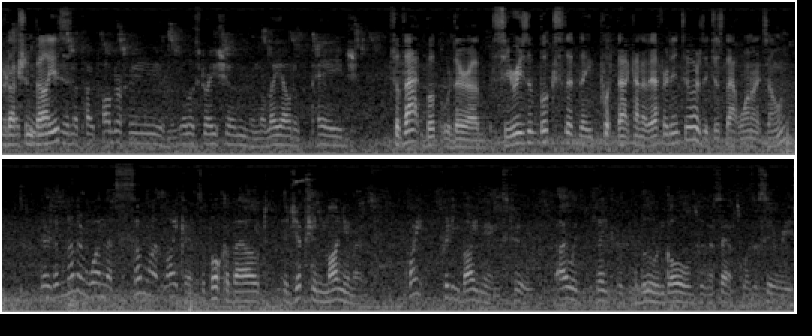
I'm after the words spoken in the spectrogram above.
production In the- values. In the typography, and the illustrations, and the layout of the page. So that book, were there a series of books that they put that kind of effort into, or is it just that one on its own? There's another one that's somewhat like it. It's a book about Egyptian monuments. Quite pretty bindings, too. I would think that the Blue and Golds, in a sense, was a series.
